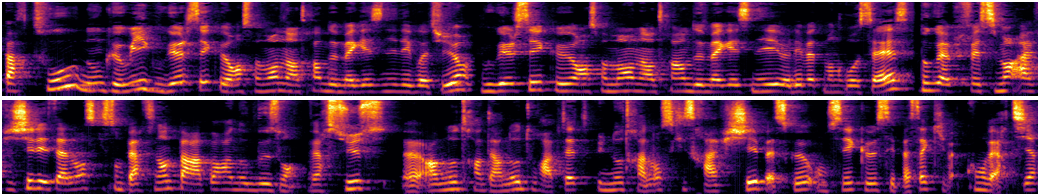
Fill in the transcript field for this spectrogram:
partout. Donc euh, oui, Google sait qu'en ce moment on est en train de magasiner des voitures. Google sait qu'en ce moment on est en train de magasiner euh, les vêtements de grossesse. Donc on va plus facilement afficher les annonces qui sont pertinentes par rapport à nos besoins. Versus euh, un autre internaute aura peut-être une autre annonce qui sera affichée parce qu'on sait que c'est pas ça qui va convertir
